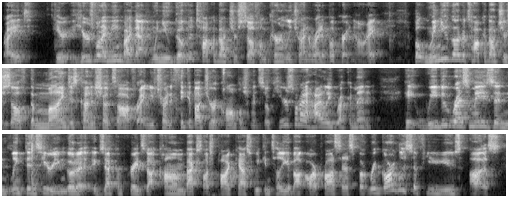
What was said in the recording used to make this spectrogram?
right? Here, here's what I mean by that. When you go to talk about yourself, I'm currently trying to write a book right now, right? But when you go to talk about yourself, the mind just kind of shuts off, right? And you try to think about your accomplishments. So here's what I highly recommend hey, we do resumes and LinkedIn's here. You can go to execupgrades.com backslash podcast. We can tell you about our process. But regardless if you use us,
